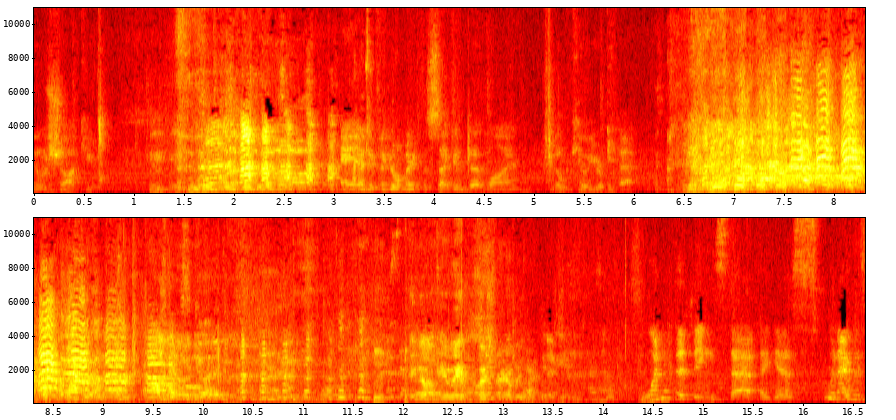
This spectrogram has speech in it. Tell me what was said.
it'll shock you. And if you don't make the second deadline, it'll kill your pet. Here you go, here we have a question right over here. One of the things that I guess when I was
